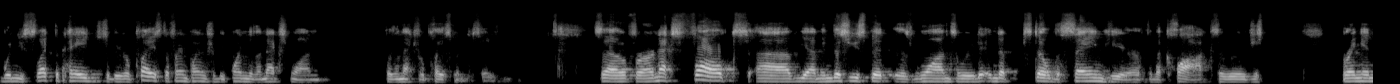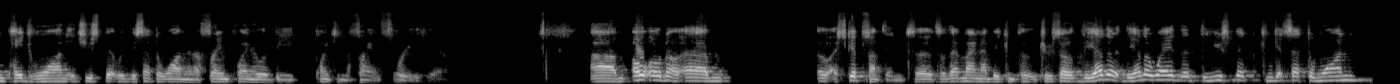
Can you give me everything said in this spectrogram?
when you select the page to be replaced, the frame pointer should be pointing to the next one for the next replacement decision. So for our next fault, uh, yeah, I mean, this use bit is one, so we would end up still the same here for the clock. So we would just bring in page one, its use bit would be set to one, and our frame pointer would be pointing to frame three here. Um, oh, oh no, um, oh, I skipped something. So, so that might not be completely true. So the other the other way that the use bit can get set to one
